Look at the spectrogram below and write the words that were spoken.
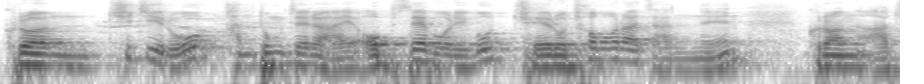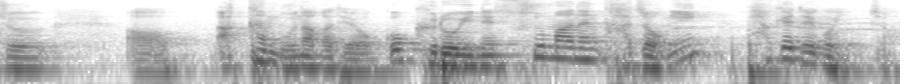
그런 취지로 간통죄를 아예 없애버리고 죄로 처벌하지 않는 그런 아주 어, 악한 문화가 되었고 그로 인해 수많은 가정이 파괴되고 있죠.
